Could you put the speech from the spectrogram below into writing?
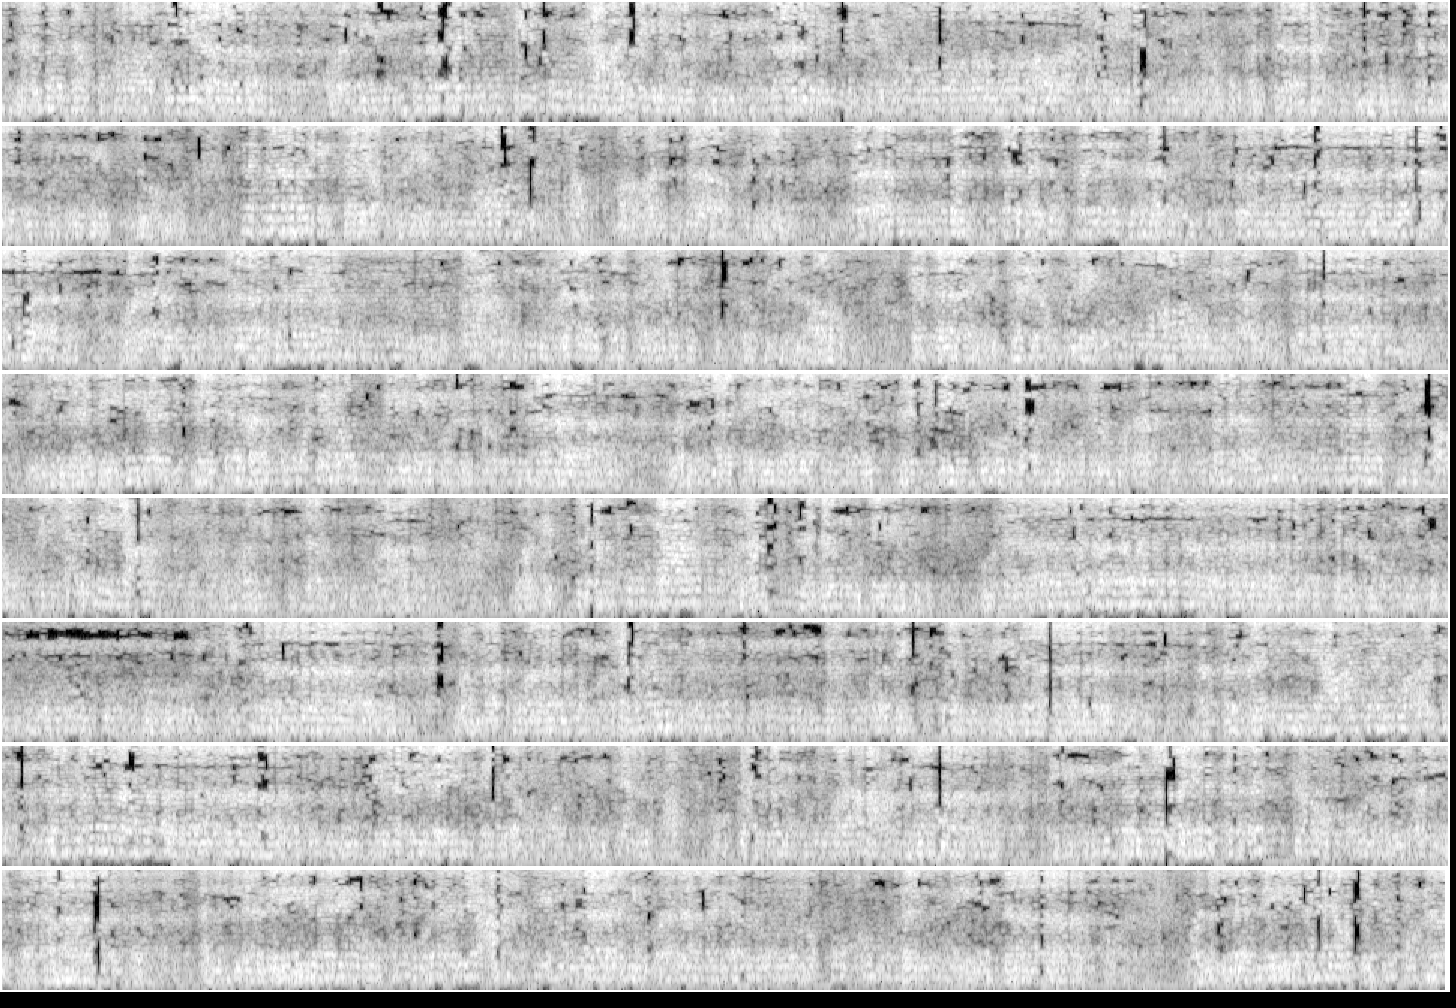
أفمن يعلم أنزل إليك من ربك الحق كمن هو أعمى إنما يتذكر أولو الألباب الذين يوفون بعهد الله ولا الميثاق والذين يصلون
